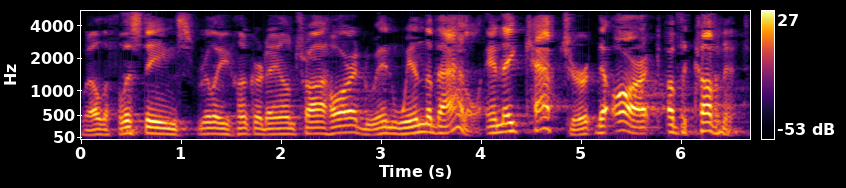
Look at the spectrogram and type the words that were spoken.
Well, the Philistines really hunker down, try hard, and win the battle. And they capture the Ark of the Covenant.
